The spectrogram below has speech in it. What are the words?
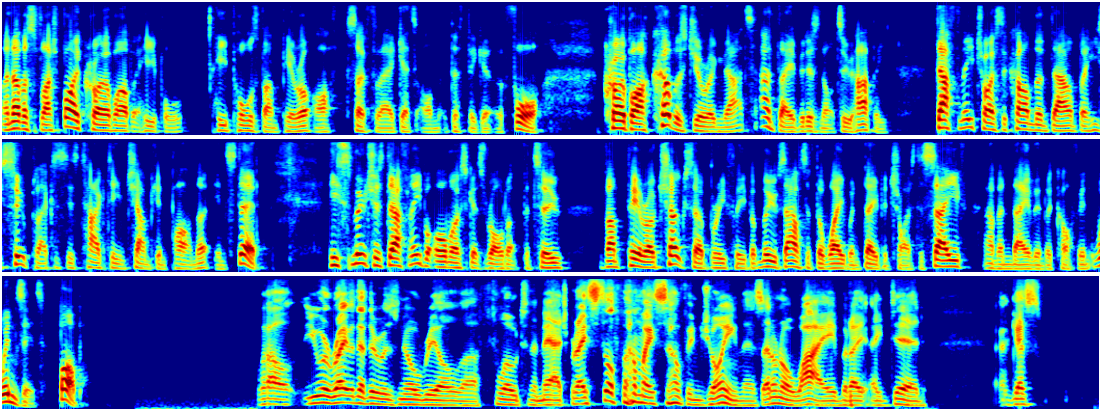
Another splash by crowbar, but he, pull, he pulls Vampiro off, so Flair gets on the figure of four. Crowbar covers during that, and David is not too happy. Daphne tries to calm them down, but he suplexes his tag team champion partner instead. He smooches Daphne, but almost gets rolled up for two. Vampiro chokes her briefly, but moves out of the way when David tries to save, and the nail in the coffin wins it. Bob. Well, you were right that there was no real uh, flow to the match, but I still found myself enjoying this. I don't know why, but I, I did. I guess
